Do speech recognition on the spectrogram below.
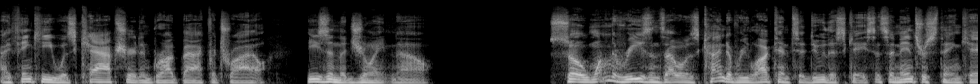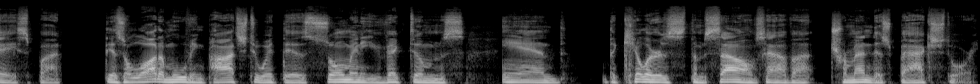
I think he was captured and brought back for trial. He's in the joint now. So, one of the reasons I was kind of reluctant to do this case, it's an interesting case, but there's a lot of moving parts to it. There's so many victims, and the killers themselves have a tremendous backstory.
